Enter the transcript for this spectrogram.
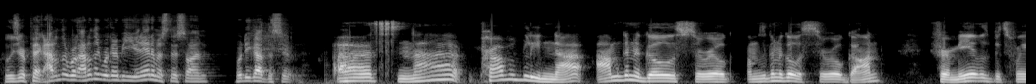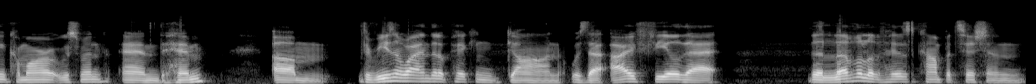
who's your pick? I don't think we're, I don't think we're going to be unanimous this time. What do you got this year? Uh, it's not probably not. I'm gonna go with Ciryl. I'm gonna go with Ciryl Gane. For me, it was between Kamaru Usman and him. Um, the reason why I ended up picking Gane was that I feel that the level of his competition.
